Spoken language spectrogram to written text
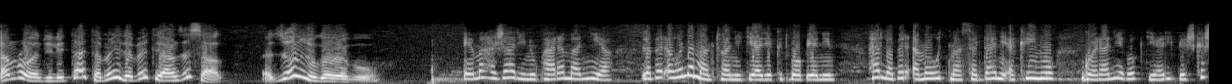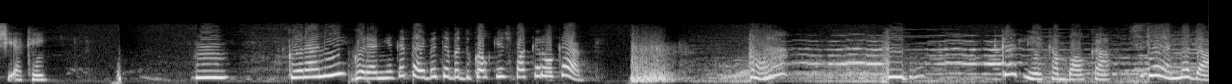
ئەمڕۆ ئەنجلی تای تەمەنی دەبێتە یانزە ساڵ. زۆر زوو گەورە بوو. ئێمە هەژارین و پارەمان نییە لەبەر ئەوە نەمانتوانی دیاریەکت بۆ بێنین هەر لەبەر ئەمە وتمان سەردانی ئەکەین و گۆرانیەک وەک دیاری پێشکەشی ئەکەین. همم گۆرانی؟ گۆرانیەکە تایبەتە بە دوکەڵ کێش پاککەرۆکان. تکات لە یەکەم باوکە سزایان مەدە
